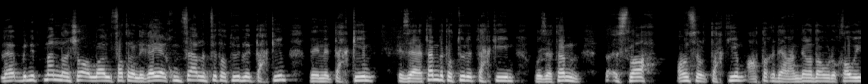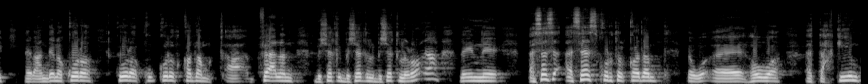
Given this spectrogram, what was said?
لا بنتمنى إن شاء الله الفترة اللي جاية يكون فعلا في تطوير للتحكيم لأن التحكيم إذا تم تطوير التحكيم وإذا تم إصلاح عنصر التحكيم أعتقد هيبقى عندنا دوري قوي هيبقى عندنا كرة كرة كرة قدم فعلا بشكل بشكل بشكل رائع لأن أساس أساس كرة القدم هو, آه، التحكيم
